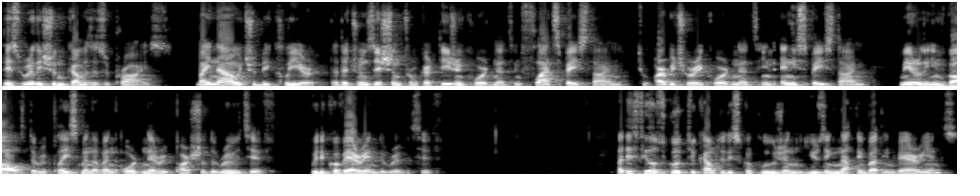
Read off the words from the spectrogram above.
This really shouldn't come as a surprise. By now it should be clear that the transition from Cartesian coordinates in flat spacetime to arbitrary coordinates in any spacetime merely involves the replacement of an ordinary partial derivative with a covariant derivative. But it feels good to come to this conclusion using nothing but invariance,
